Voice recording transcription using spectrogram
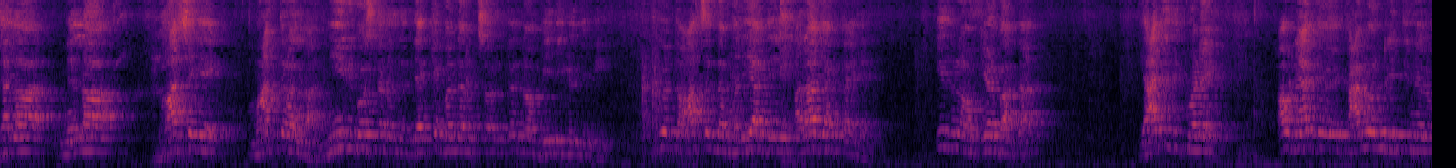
ಜಲ, ನೆಲ, ಭಾಷೆಗೆ ಮಾತ್ರ ಅಲ್ಲ, ನೀರಿಗೋಸ್ಕರ ಧಕ್ಕೆ ಬಂದ ನಾವು ಬೀದಿಗಿಳಿದೀವಿ ಇವತ್ತು ಹಾಸನದ ಮರ್ಯಾದೆ ಹರಾಜಾಗ್ತಾ ಇದೆ. ಇದು ನಾವು ಕೇಳಬಾರ್ದ? ಯಾರಿದಕ್ಕೆ ಹೊಣೆ ಅವ್ರು ಯಾಕೆ ಕಾನೂನು ರೀತಿಯಲ್ಲಿ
